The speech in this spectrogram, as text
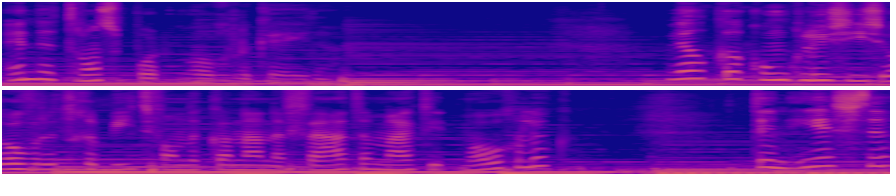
en de transportmogelijkheden. Welke conclusies over het gebied van de Cananefaten maakt dit mogelijk? Ten eerste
